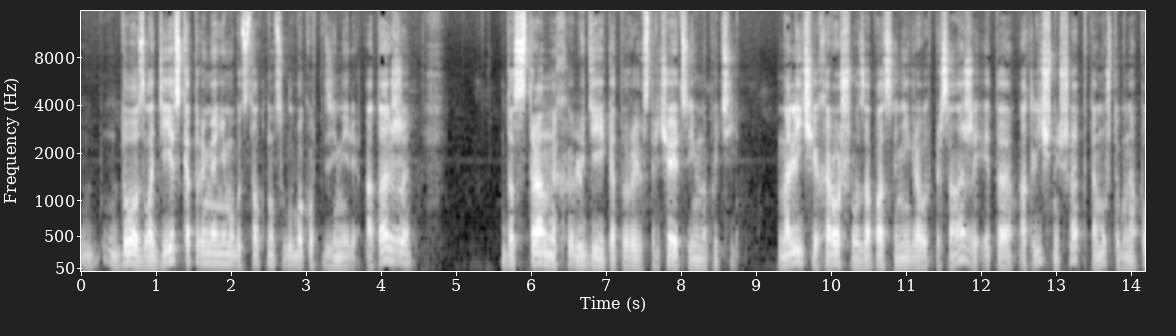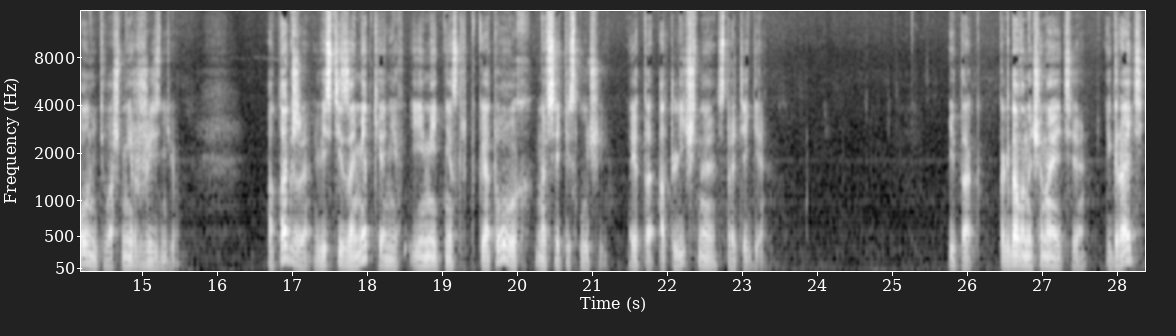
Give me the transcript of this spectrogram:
до злодеев, с которыми они могут столкнуться глубоко в подземелье, а также до странных людей, которые встречаются им на пути. Наличие хорошего запаса неигровых персонажей – это отличный шаг к тому, чтобы наполнить ваш мир жизнью. А также вести заметки о них и иметь несколько готовых на всякий случай – это отличная стратегия. Итак, когда вы начинаете играть,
